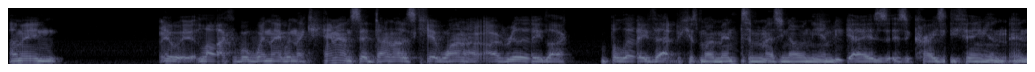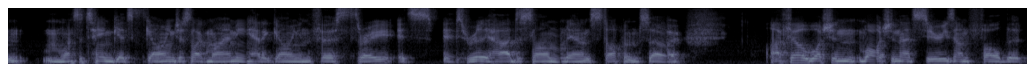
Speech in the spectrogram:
I mean, it, like when they when they came out and said, "Don't let us get one," I, I really like believe that because momentum, as you know, in the NBA is, is a crazy thing. And, and once a team gets going, just like Miami had it going in the first three, it's it's really hard to slow them down and stop them. So I felt watching watching that series unfold that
